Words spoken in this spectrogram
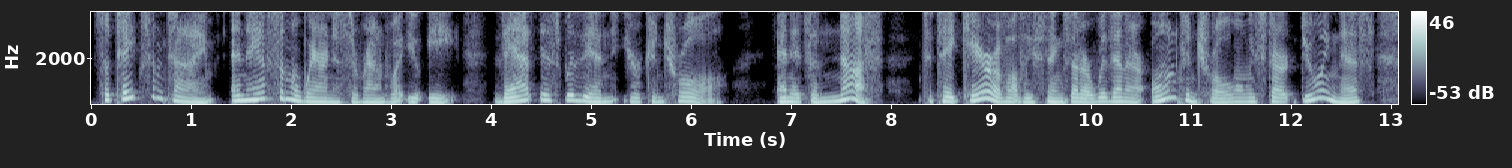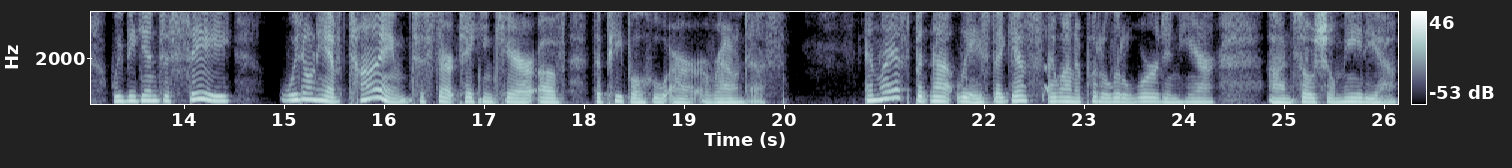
So take some time and have some awareness around what you eat. That is within your control. And it's enough to take care of all these things that are within our own control. When we start doing this, we begin to see we don't have time to start taking care of the people who are around us. And last but not least, I guess I want to put a little word in here on social media.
